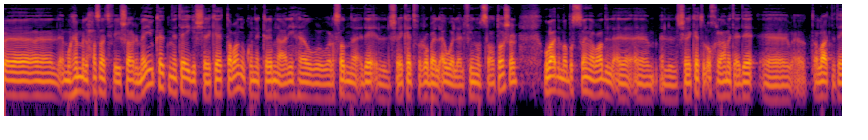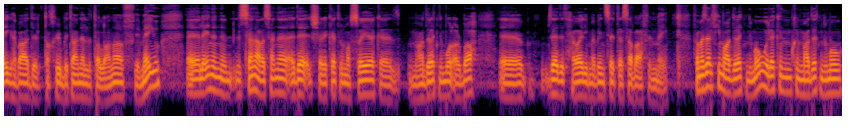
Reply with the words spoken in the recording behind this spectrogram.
المهمة اللي حصلت في شهر مايو كانت نتائج الشركات طبعا وكنا اتكلمنا عليها ورصدنا أداء الشركات في الربع الأول 2019 وبعد ما بصينا بعض الشركات الأخرى عملت أداء طلعت نتائجها بعد التقرير بتاعنا اللي طلعناه في مايو. لقينا إن السنة على سنة أداء الشركات المصرية كمعدلات نمو الأرباح زادت حوالي ما بين 6 7% فما زال في معدلات نمو لكن ممكن معدلات النمو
